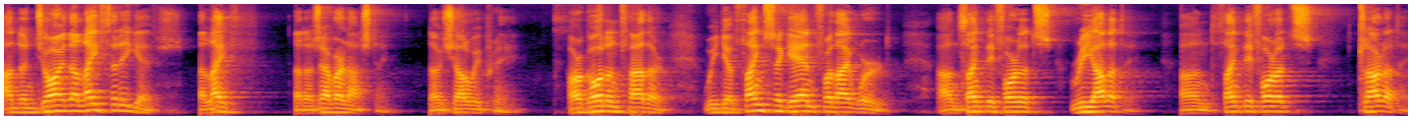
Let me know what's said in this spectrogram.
and enjoy the life that He gives, the life that is everlasting. Now, shall we pray? Our God and Father, we give thanks again for Thy word, and thank Thee for its reality, and thank Thee for its clarity.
